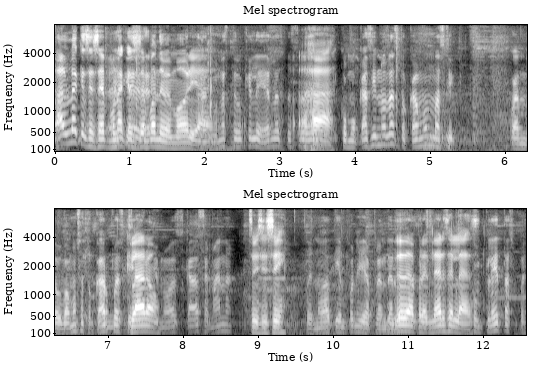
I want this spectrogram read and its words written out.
Ah, una que se sepa, una que se sepan de memoria. Algunas tengo que leerlas, pues. Ajá. Como casi no las tocamos más que cuando vamos a tocar, pues que, Claro. que no es cada semana. Sí, sí, sí. Pues no da tiempo ni de aprender. De aprendérselas. completas, pues.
